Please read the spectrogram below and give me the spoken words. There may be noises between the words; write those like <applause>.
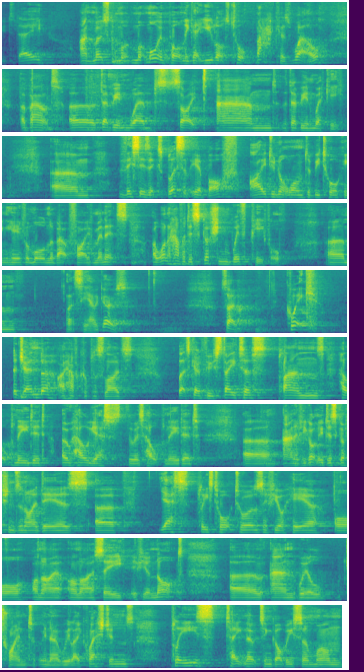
you today, and most more importantly, get you lot to talk back as well about uh, Debian Web's site and the Debian Wiki. Um, this is explicitly a BOF. I do not want to be talking here for more than about five minutes. I want to have a discussion with people. Um, let's see how it goes. So, quick agenda. I have a couple of slides. Let's go through status, plans, help needed. Oh, hell yes, there is help needed. Uh, and if you've got any discussions and ideas, uh, yes, please talk to us if you're here or on, I, on IRC if you're not. Uh, and we'll try and you know relay questions. Please take notes in Gobby someone.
